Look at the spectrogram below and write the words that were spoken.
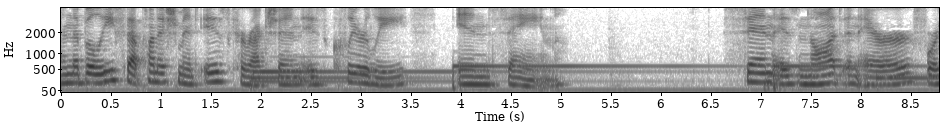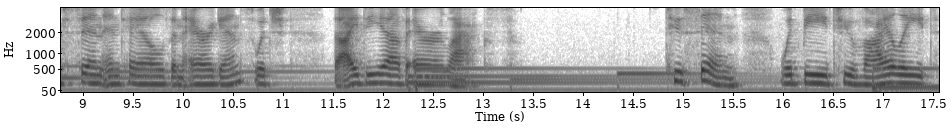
and the belief that punishment is correction is clearly insane. Sin is not an error, for sin entails an arrogance which the idea of error lacks. To sin would be to violate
